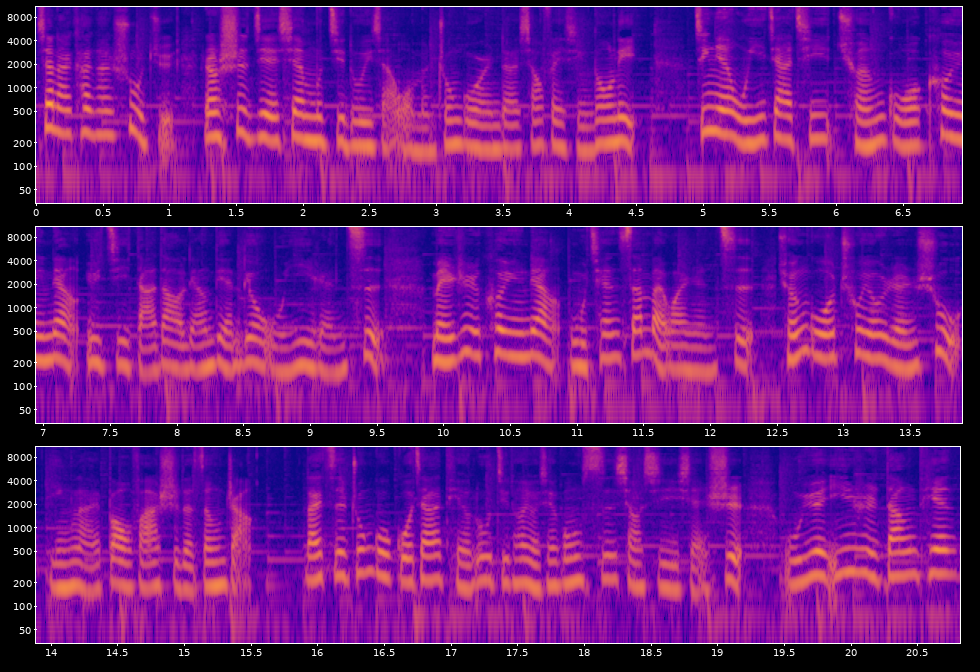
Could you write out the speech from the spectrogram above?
先来看看数据，让世界羡慕嫉妒一下我们中国人的消费行动力。今年五一假期，全国客运量预计达到两点六五亿人次，每日客运量五千三百万人次，全国出游人数迎来爆发式的增长。来自中国国家铁路集团有限公司消息显示，五月一日当天，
